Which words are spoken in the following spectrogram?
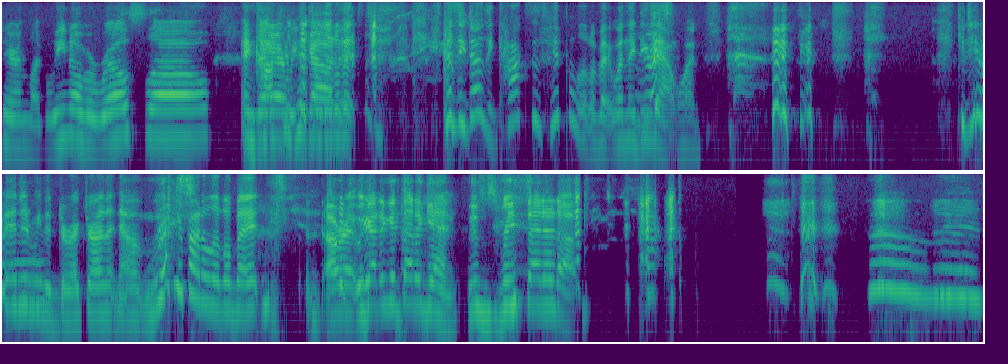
Darren, like lean over real slow. and cocks his hip a little it. bit because he does. He cocks his hip a little bit when they do Right. that one. Could you imagine being the director on that now? Move Right. your butt a little bit. All right, we got to get that again. We've reset it up. Oh man.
